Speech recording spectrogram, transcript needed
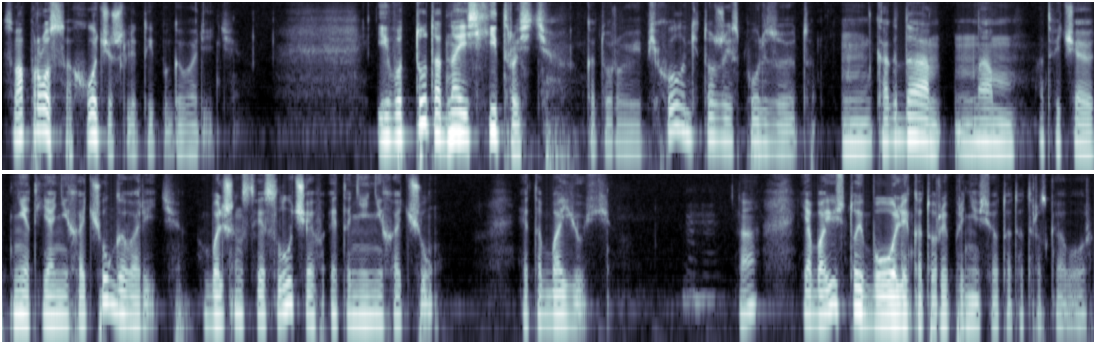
С вопроса, хочешь ли ты поговорить? И вот тут одна есть хитрость — которую и психологи тоже используют. Когда нам отвечают «нет, я не хочу говорить», в большинстве случаев это не «не хочу», это «боюсь». Да? Я боюсь той боли, которую принесет этот разговор.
